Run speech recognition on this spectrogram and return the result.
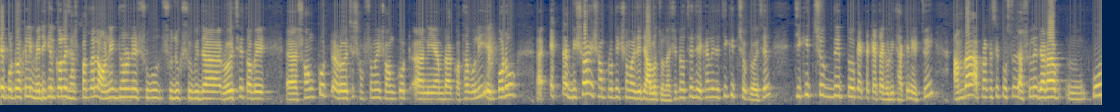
পটুয়াখালী মেডিকেল কলেজ হাসপাতালে অনেক ধরনের সুযোগ সুবিধা রয়েছে, তবে সংকট রয়েছে, সবসময় সংকট নিয়ে আমরা কথা বলি। এরপরও একটা বিষয় সাম্প্রতিক সময় যেটা আলোচনা, সেটা হচ্ছে যে এখানে যে চিকিৎসক রয়েছেন, চিকিৎসকদের তো একটা ক্যাটাগরি থাকে নিশ্চয়ই। আমরা আপনার কাছে প্রশ্ন আসলে যারা কোন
